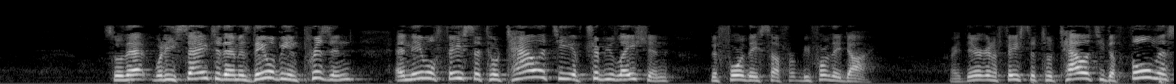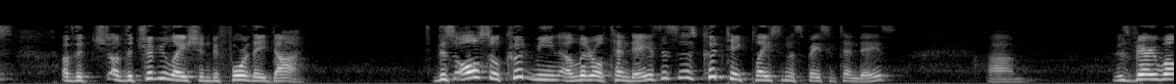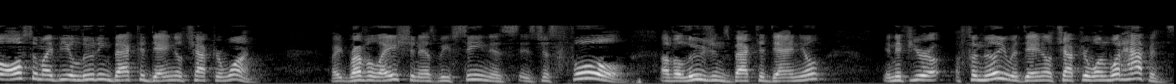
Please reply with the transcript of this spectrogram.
So that what he's saying to them is they will be imprisoned and they will face the totality of tribulation before they suffer, before they die. Right? They're going to face the totality, the fullness of the, of the tribulation before they die. This also could mean a literal 10 days. This, this could take place in the space of 10 days. Um, this very well also might be alluding back to Daniel chapter 1. Right? Revelation, as we've seen, is, is just full of allusions back to Daniel. And if you're familiar with Daniel chapter 1, what happens?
